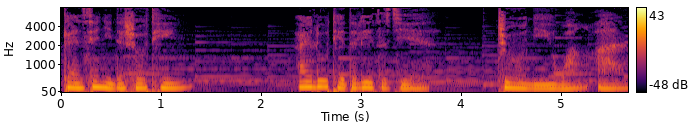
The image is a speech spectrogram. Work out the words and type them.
感谢你的收听。爱撸铁的栗子姐祝你晚安。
